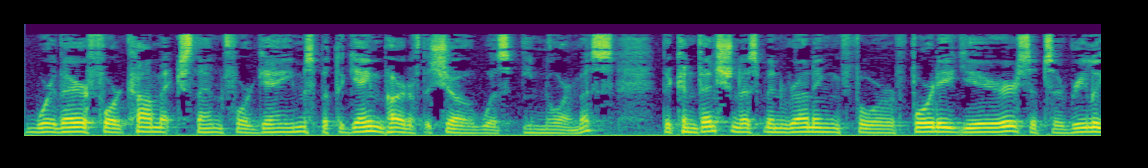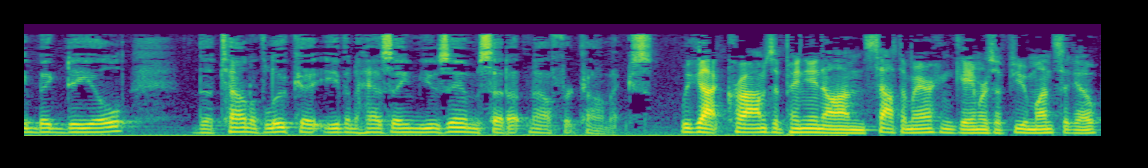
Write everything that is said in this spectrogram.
were there for comics than for games, but the game part of the show was enormous. The convention has been running for 40 years. It's a really big deal. The town of Lucca even has a museum set up now for comics. We got Crom's opinion on South American gamers a few months ago.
